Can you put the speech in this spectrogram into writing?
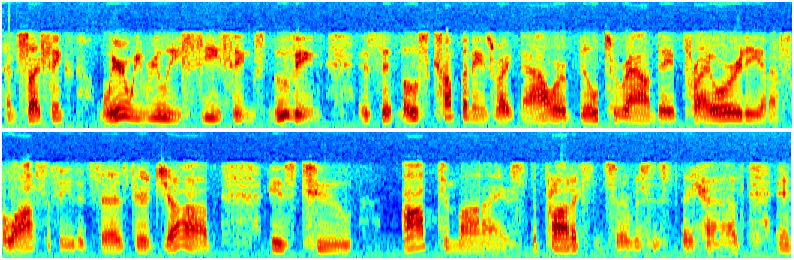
And so I think where we really see things moving is that most companies right now are built around a priority and a philosophy that says their job is to optimize the products and services they have and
